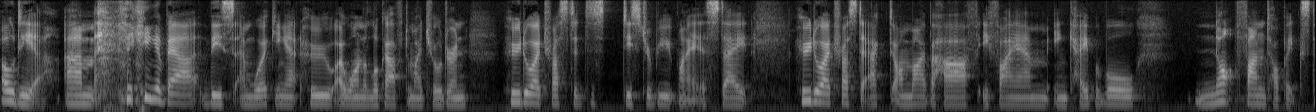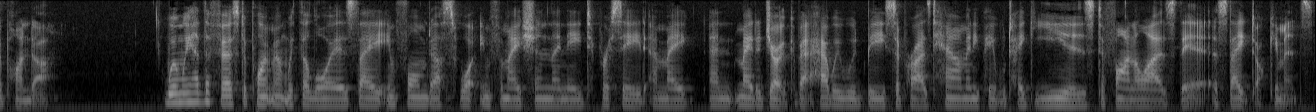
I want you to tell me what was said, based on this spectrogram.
Oh dear. Um, thinking about this and working out who I want to look after my children, who do I trust to dis- distribute my estate, who do I trust to act on my behalf if I am incapable, not fun topics to ponder. When we had the first appointment with the lawyers, they informed us what information they need to proceed and made and made a joke about how we would be surprised how many people take years to finalize their estate documents.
